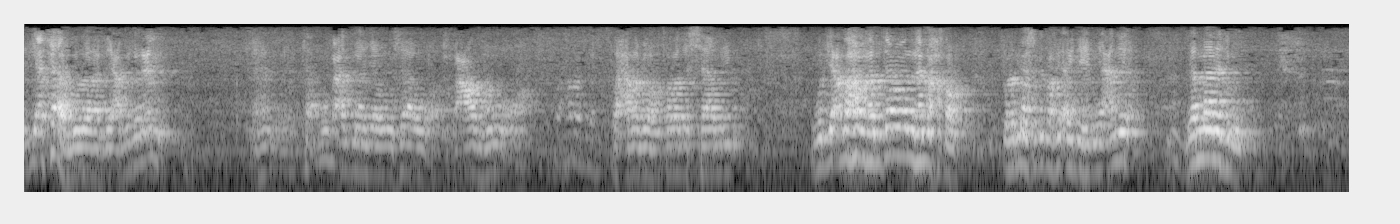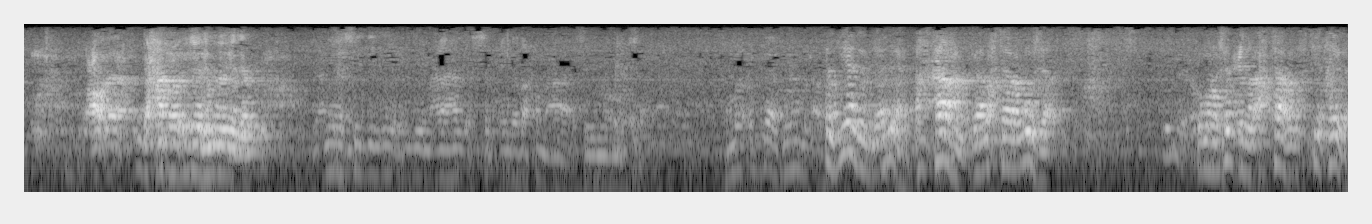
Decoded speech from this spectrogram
رجع تابوا ولا في عبد العلم. تابوا بعد ما جاء موسى وعظهم وحرجوا وطرد السامري. ورجع ظهرها بدروا أنهم أحضروا ولما سقط في أيديهم. يعني لما ندموا. بحر إليهم من الندم يعني يا سيدي اللي مع هذا السبعين اللي راحوا مع سيدنا موسى هم الأبدال الزيادة الزيادة. أختارهم. قال أختار موسى. هو سبعين اختار أختي خيرة.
